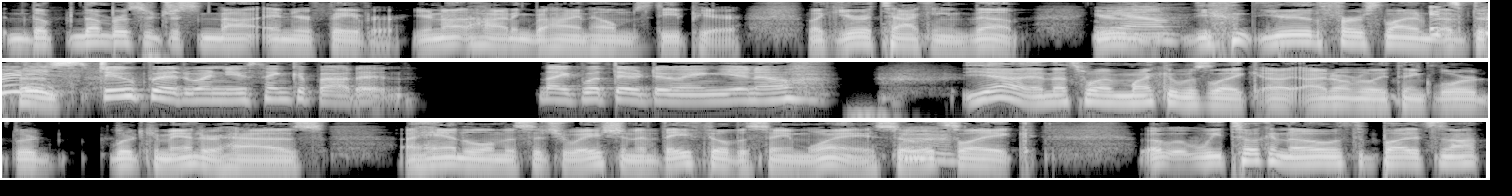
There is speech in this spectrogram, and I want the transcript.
the numbers are just not in your favor. You're not hiding behind Helm's Deep here. Like you're attacking them. You're Yeah. you're the first line It's of defense. It's pretty stupid when you think about it. Like what they're doing, you know? Yeah, and that's why Micah was like, I, I don't really think Lord Lord Lord Commander has a handle on the situation, and they feel the same way. So it's like uh, Uh, we took an oath, but it's not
